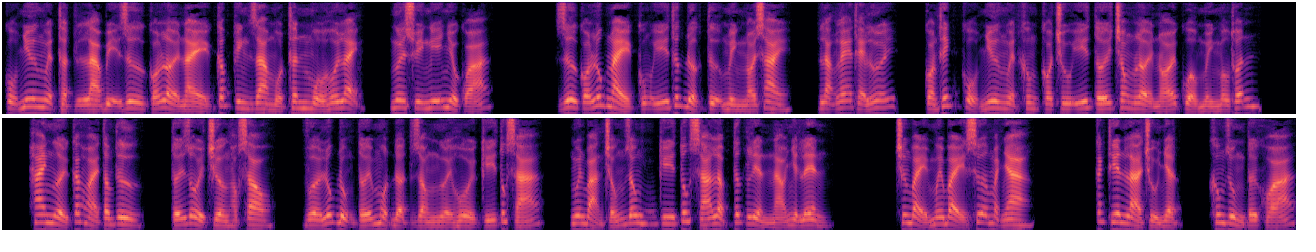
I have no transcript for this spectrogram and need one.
Cổ như Nguyệt thật là bị Dư có lời này cấp kinh ra một thân mồ hôi lạnh, ngươi suy nghĩ nhiều quá. Dư có lúc này cũng ý thức được tự mình nói sai, lặng lẽ thẻ lưỡi, còn thích cổ như Nguyệt không có chú ý tới trong lời nói của mình mâu thuẫn. Hai người các hoài tâm tư, tới rồi trường học sau, vừa lúc đụng tới một đợt dòng người hồi ký túc xá, nguyên bản chống rông ký túc xá lập tức liền náo nhiệt lên. Chương 77 xưa mạch nha. Cách thiên là chủ nhật, không dùng tới khóa,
